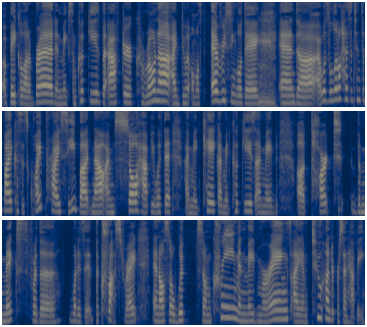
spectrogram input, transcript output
uh, bake a lot of bread and make some cookies, but after Corona, I do it almost every single day. And uh, I was a little hesitant to buy it because it's quite pricey, messy, but now I'm so happy with it. I made cake, I made cookies, I made uh, tart, the mix for the what is it? The crust, right? And also whipped some cream and made meringues. I am 200% happy.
